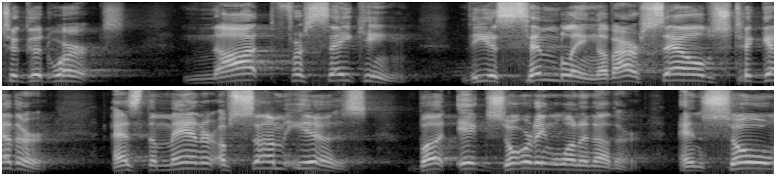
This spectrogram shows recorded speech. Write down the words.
to good works, not forsaking the assembling of ourselves together, as the manner of some is, but exhorting one another and so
